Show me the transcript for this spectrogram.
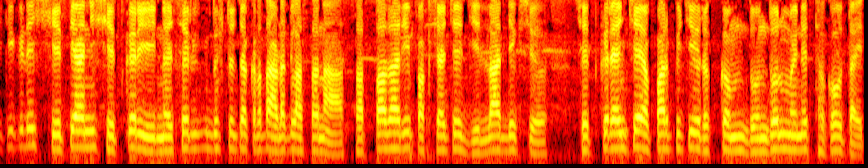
एकीकडे शेती आणि शेतकरी नैसर्गिक दुष्टचक्रात अडकला असताना सत्ताधारी पक्षाचे जिल्हाध्यक्ष शेतकऱ्यांच्या एफ आर पीची रक्कम दोन दोन महिने थकवत आहेत.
